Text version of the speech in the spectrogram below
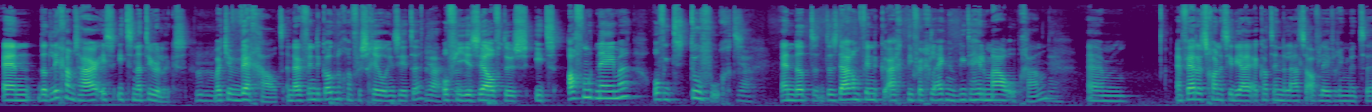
En dat lichaamshaar is iets natuurlijks. Mhm. Wat je weghaalt. En daar vind ik ook nog een verschil in zitten. Ja, Of je jezelf dus iets af moet nemen of iets toevoegt. Ja, En dat, dus daarom vind ik eigenlijk die vergelijking niet helemaal opgaan. nee. Ehm, en verder het schoonheidsideaal. Ik had in de laatste aflevering met, eh,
